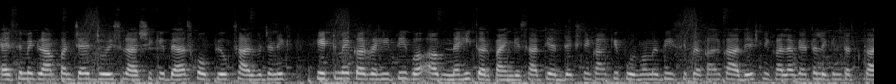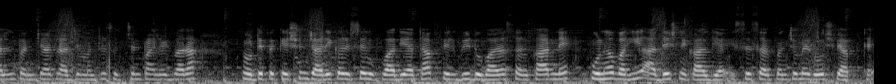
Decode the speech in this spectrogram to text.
ऐसे में ग्राम पंचायत जो इस राशि के ब्याज का उपयोग सार्वजनिक हित में कर रही थी वह अब नहीं कर पाएँगे। साथ ही अध्यक्ष ने कहा कि पूर्व में भी इसी प्रकार का आदेश निकाला गया था लेकिन तत्कालीन पंचायत राज्य मंत्री सचिन पायलट द्वारा नोटिफिकेशन जारी कर इसे रुकवा दिया था। फिर भी दोबारा सरकार ने पुनः वही आदेश निकाल दिया। इससे सरपंचों में रोष व्याप्त है।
